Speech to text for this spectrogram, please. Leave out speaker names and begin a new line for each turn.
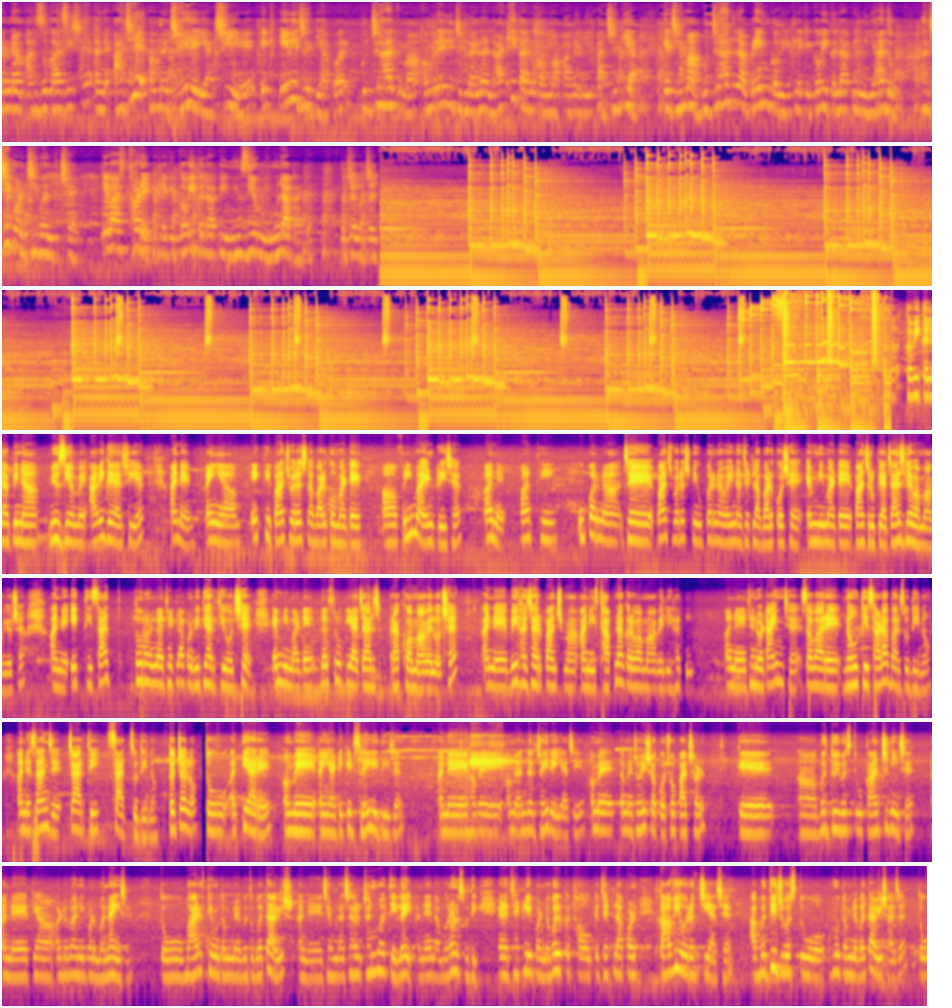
મારું નામ આરઝુ કાઝી છે અને આજે અમે જઈ રહ્યા છીએ એક એવી જગ્યા પર ગુજરાતમાં અમરેલી જિલ્લાના લાઠી તાલુકામાં આવેલી આ જગ્યા કે જેમાં ગુજરાતના પ્રેમ કવિ એટલે કે કવિ કલાપીની યાદો હજી પણ જીવંત છે. એવા સ્થળે એટલે કે કવિ કલાપી મ્યુઝિયમની મુલાકાતે. તો ચલો ચલો. કવિ કલાપીના મ્યુઝિયમે આવી ગયા છીએ અને અહીંયા એકથી પાંચ વર્ષના બાળકો માટે ફ્રીમાં એન્ટ્રી છે અને પાંચથી ઉપરના જે પાંચ વર્ષની ઉપરના વયના જેટલા બાળકો છે, એમની માટે પાંચ રૂપિયા ચાર્જ લેવામાં આવ્યો છે અને એકથી સાત ધોરણના જેટલા પણ વિદ્યાર્થીઓ છે, એમની માટે દસ રૂપિયા ચાર્જ રાખવામાં આવેલો છે અને બે હજાર પાંચમાં આની સ્થાપના કરવામાં આવેલી હતી. અને જેનો ટાઈમ છે સવારે નવથી સાડા બાર સુધીનો અને સાંજે ચારથી સાત સુધીનો. તો ચલો, તો અત્યારે અમે અહીંયા ટિકિટ્સ લઈ લીધી છે અને હવે અમે અંદર જઈ રહ્યા છીએ. અમે, તમે જોઈ શકો છો પાછળ કે બધી વસ્તુ કાચની છે અને ત્યાં અડવાની પણ મનાઈ છે. તો બહારથી હું તમને બધું બતાવીશ અને જેમના જન્મથી લઈ અને એના મરણ સુધી એણે જેટલી પણ નવલકથાઓ કે જેટલા પણ કાવ્યો રચ્યા છે, આ બધી જ વસ્તુઓ હું તમને બતાવીશ આજે. તો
